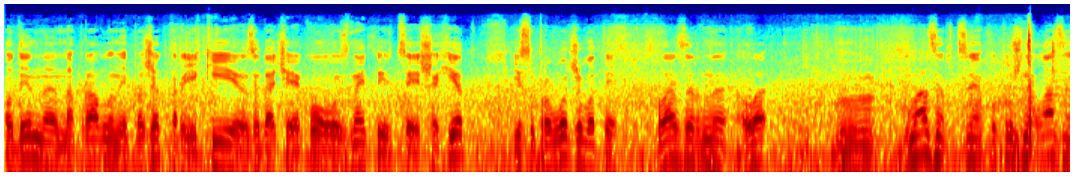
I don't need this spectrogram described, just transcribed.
один е, направлений прожектор, який, задача якого знайти цей шахет і супроводжувати лазерне, ла, лазер це потужний лазер,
